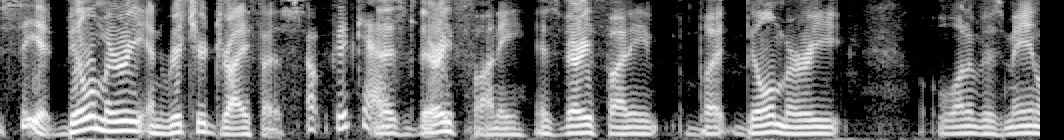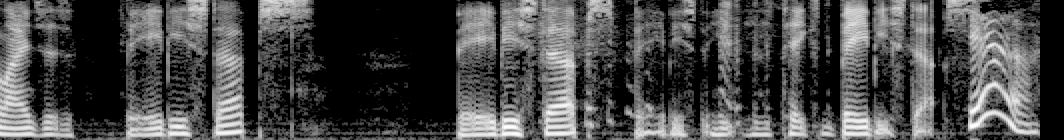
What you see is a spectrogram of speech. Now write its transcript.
see it, Bill Murray and Richard Dreyfuss. Oh, good And it's very funny. It's very funny. But Bill Murray, one of his main lines is baby steps, baby steps, baby. St- he, he takes baby steps. Yeah,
